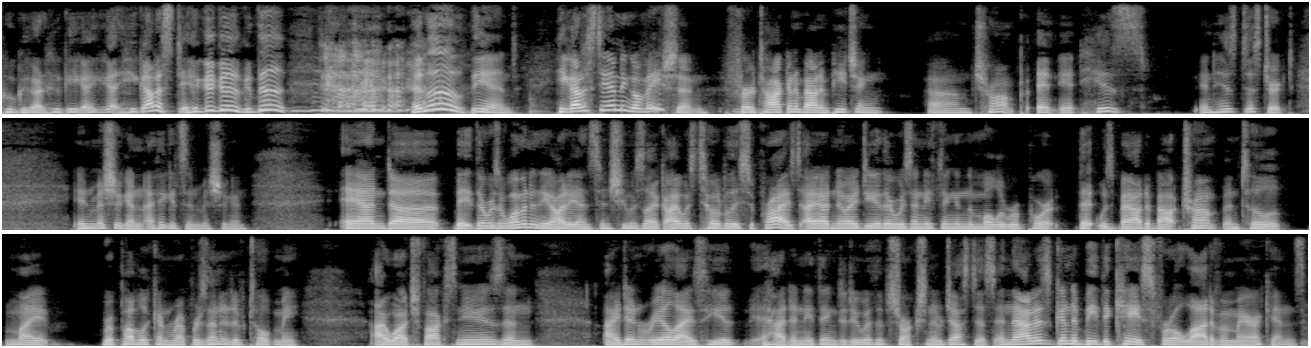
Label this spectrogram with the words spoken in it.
who got who he got he got, a sta- hello the end he got a standing ovation for talking about impeaching um, Trump in, in his in his district in Michigan I think it's in Michigan and uh, there was a woman in the audience, and she was like, I was totally surprised. I had no idea there was anything in the Mueller report that was bad about Trump until my Republican representative told me. I watch Fox News and I didn't realize he had- had anything to do with obstruction of justice. And that is going to be the case for a lot of Americans.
